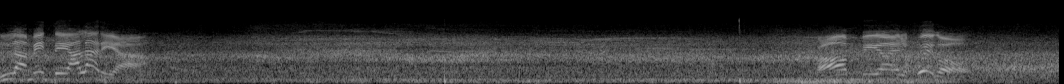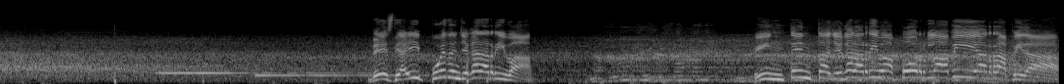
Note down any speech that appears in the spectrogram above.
La mete al área. Cambia el juego. Desde ahí pueden llegar arriba. Intenta llegar arriba por la vía rápida.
